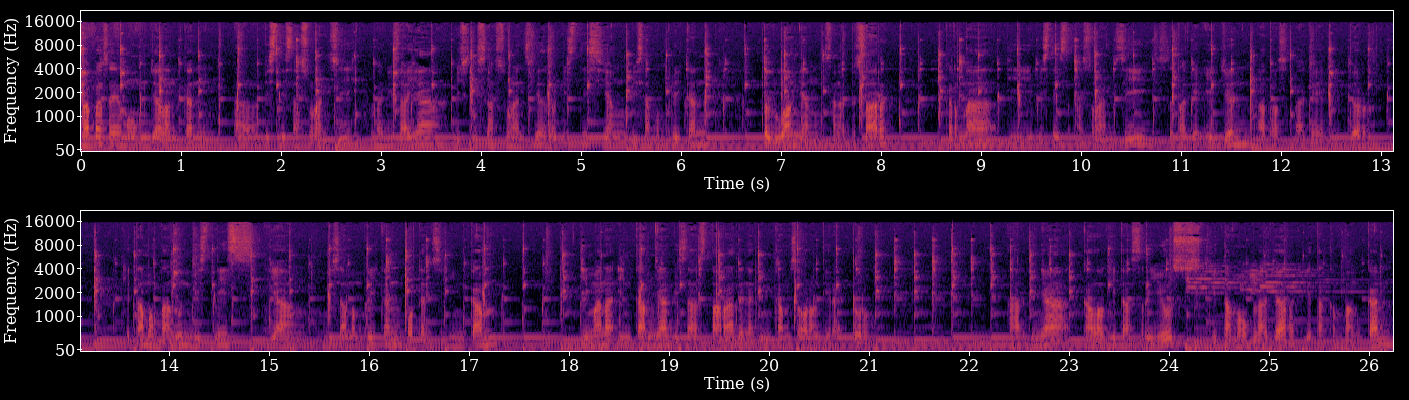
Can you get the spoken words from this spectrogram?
kenapa saya mau menjalankan uh, bisnis asuransi? Bagi saya, bisnis asuransi adalah bisnis yang bisa memberikan peluang yang sangat besar karena di bisnis asuransi sebagai agent atau sebagai leader kita membangun bisnis yang bisa memberikan potensi income di mana income-nya bisa setara dengan income seorang direktur. Artinya kalau kita serius, kita mau belajar, kita kembangkan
